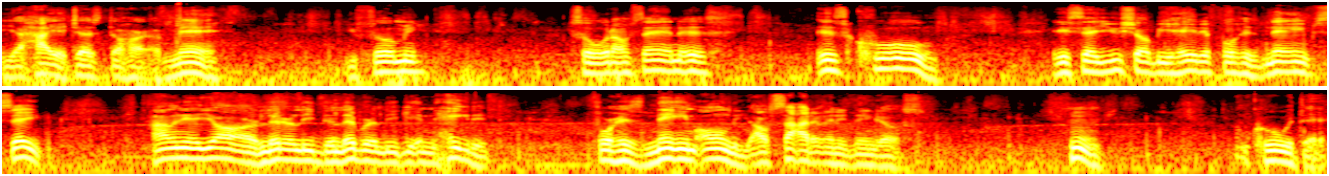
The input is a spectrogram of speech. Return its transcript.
YaHaYaH judged the heart of man. You feel me? So what I'm saying is, it's cool. He said, you shall be hated for his name's sake. How many of y'all are literally deliberately getting hated for his name only, outside of anything else? Hmm. I'm cool with that.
